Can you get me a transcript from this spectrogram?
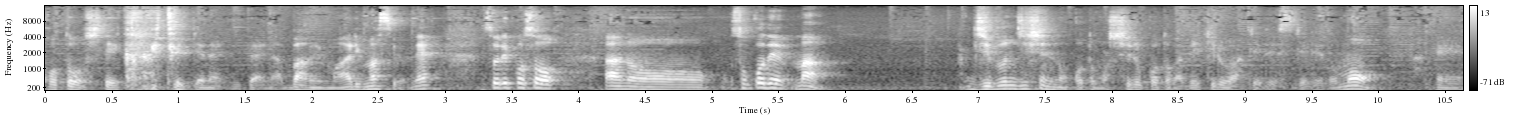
ことをしていかないといけないみたいな場面もありますよね。それこそ、あのー、そこで、まあ、自分自身のことも知ることができるわけですけれども、え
